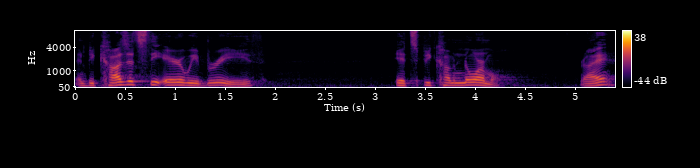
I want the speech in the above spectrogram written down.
And because it's the air we breathe, it's become normal, right?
